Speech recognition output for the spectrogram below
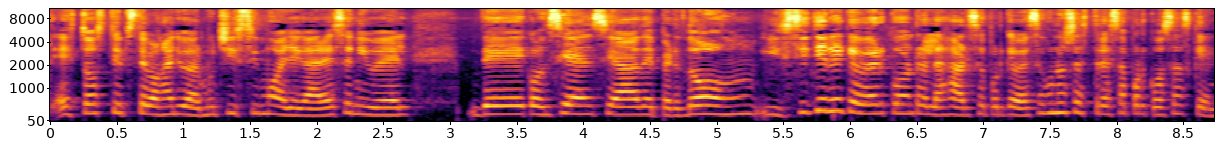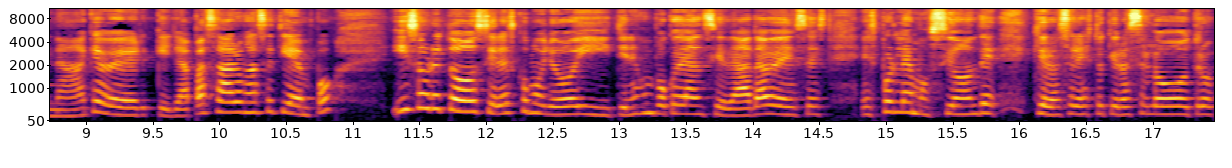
estos tips te van a ayudar muchísimo a llegar a ese nivel de conciencia, de perdón, y sí tiene que ver con relajarse, porque a veces uno se estresa por cosas que nada que ver, que ya pasaron hace tiempo, y sobre todo si eres como yo y tienes un poco de ansiedad a veces, es por la emoción de quiero hacer esto, quiero hacer lo otro,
